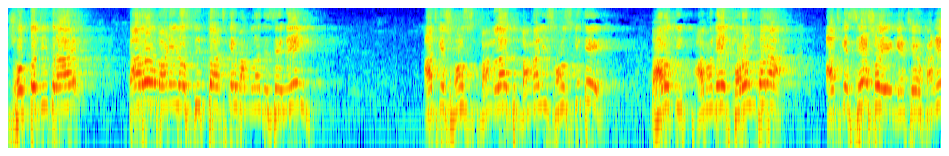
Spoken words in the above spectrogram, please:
সত্যজিৎ রায়, কারোর বাড়ির অস্তিত্ব আজকে বাংলাদেশে নেই। আজকে বাংলা বাঙালি সংস্কৃতি, ভারতী আমাদের পরম্পরা আজকে শেষ হয়ে গেছে ওখানে,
